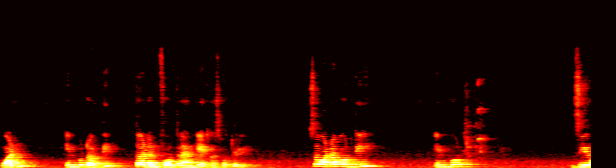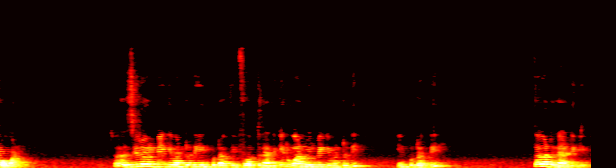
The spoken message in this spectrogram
one input of the third and fourth NAND gate respectively. So what about the input 0, 1? So 0 will be given to the input of the fourth NAND gate, 1 will be given to the input of the third NAND gate.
